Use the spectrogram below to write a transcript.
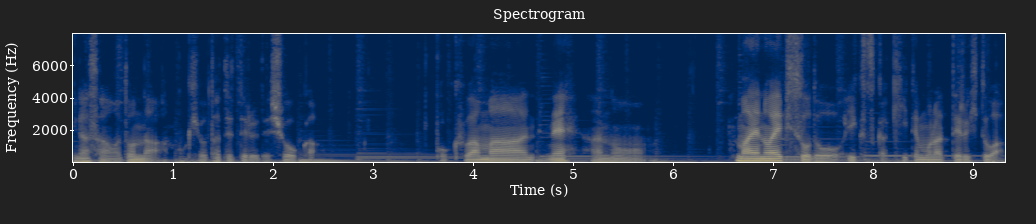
皆さんはどんな目標を立ててるでしょうか僕はまあね、あの、前のエピソードをいくつか聞いてもらってる人は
